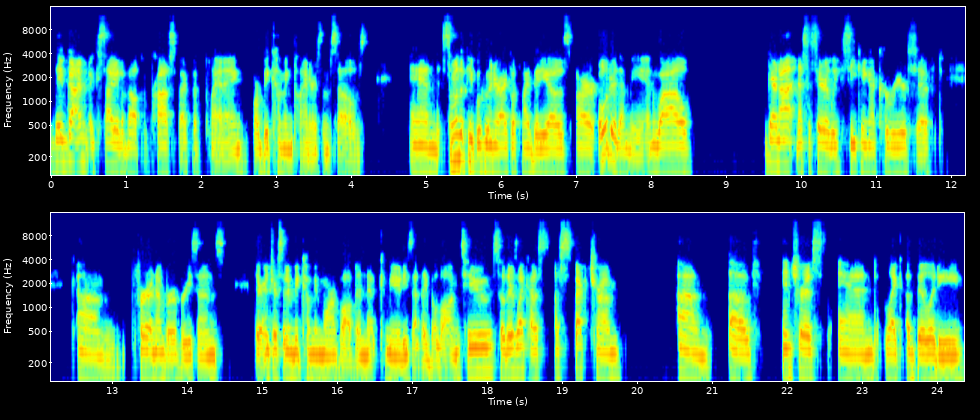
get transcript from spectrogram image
they've gotten excited about the prospect of planning or becoming planners themselves. And some of the people who interact with my videos are older than me. And while they're not necessarily seeking a career shift um, for a number of reasons, they're interested in becoming more involved in the communities that they belong to. So there's like a, a spectrum um, of interest and like ability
